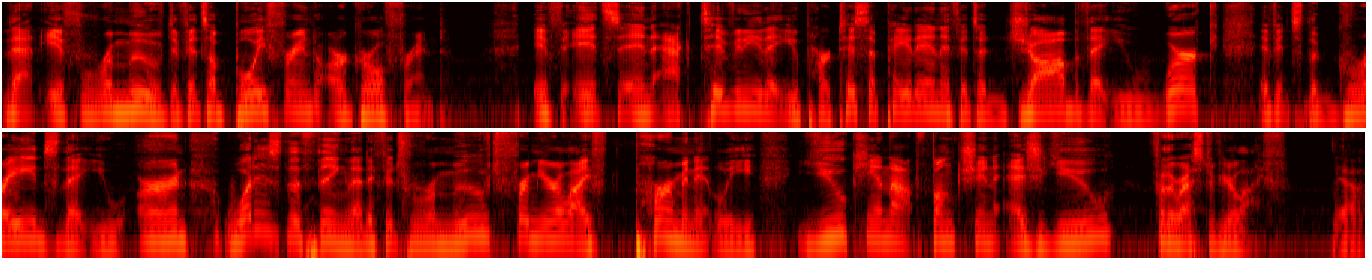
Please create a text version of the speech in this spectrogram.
that if removed, if it's a boyfriend or girlfriend, if it's an activity that you participate in, if it's a job that you work, if it's the grades that you earn, what is the thing that if it's removed from your life permanently, you cannot function as you for the rest of your life? Yeah.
